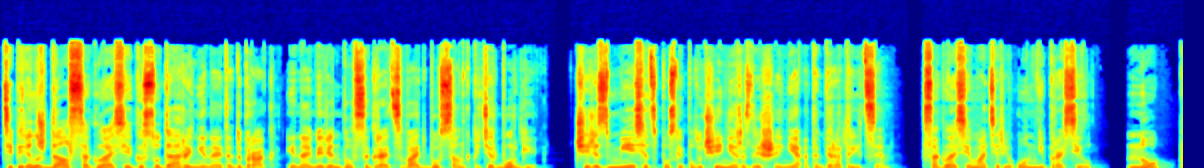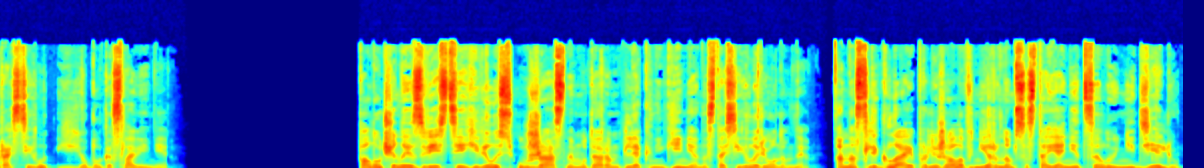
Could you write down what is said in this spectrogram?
Теперь он ждал согласия государыни на этот брак и намерен был сыграть свадьбу в Санкт-Петербурге через месяц после получения разрешения от императрицы. Согласия матери он не просил, но просил ее благословения. Полученное известие явилось ужасным ударом для княгини Анастасии Ларионовны. Она слегла и пролежала в нервном состоянии целую неделю,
